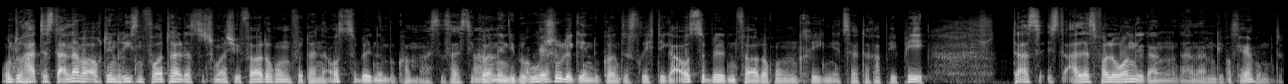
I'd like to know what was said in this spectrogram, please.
Und du hattest dann aber auch den riesen Vorteil, dass du zum Beispiel Förderungen für deine Auszubildenden bekommen hast. Das heißt, die Ah, konnten in die okay. Berufsschule gehen, du konntest richtige Auszubildendenförderungen kriegen, etc. pp. Das ist alles verloren gegangen an einem gewissen Okay. Punkt.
